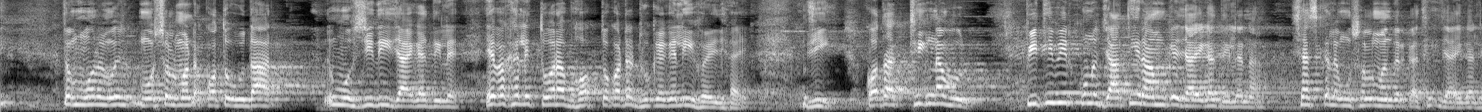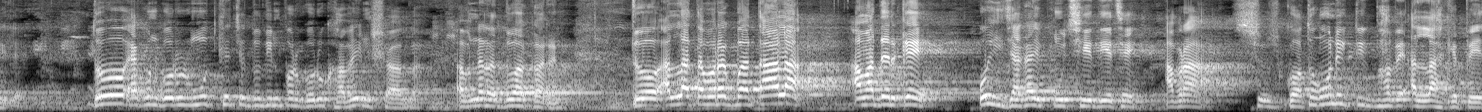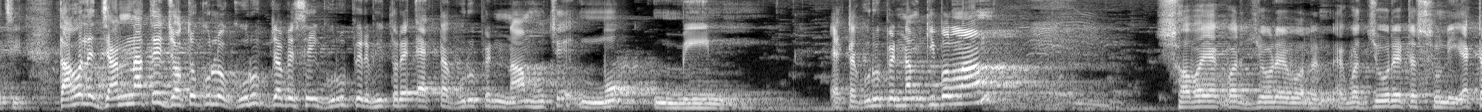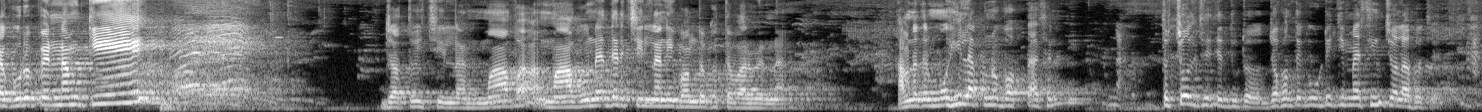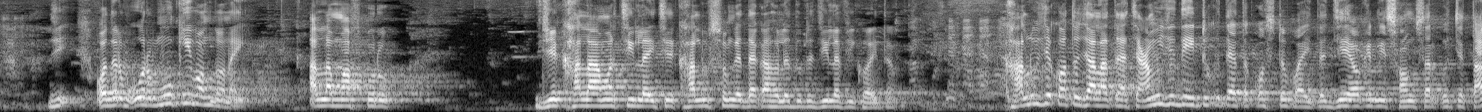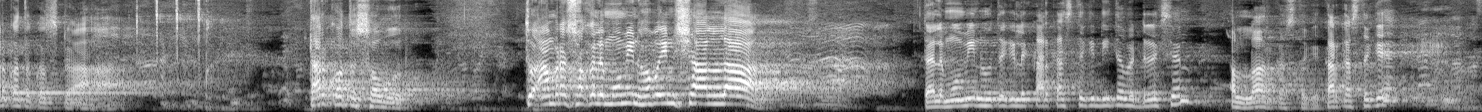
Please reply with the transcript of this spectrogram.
তো মনে মুসলমানরা কত উদার। মসজিদেই জায়গা দিলে। এবার খালি তোরা ভক্ত কটা ঢুকে গেলেই হয়ে যায়। জি, কথা ঠিক না ভুল। পৃথিবীর কোনো জাতি রামকে জায়গা দিলে না। শেষকালে মুসলমানদের কাছেই জায়গা নিলে। তো এখন গরুর মুদ খেয়েছে, দুদিন পর গরু খাবে ইনশাআল্লাহ। আপনারা দোয়া করেন। তো আল্লাহ তাবরকবা তালা আমাদেরকে ওই জায়গায় পৌঁছিয়ে দিয়েছে। আমরা অনেকভাবে আল্লাহকে পেয়েছি। তাহলে জান্নাতে যতগুলো গ্রুপ যাবে, সেই গ্রুপের ভিতরে একটা গ্রুপের নাম হচ্ছে মিন একটা গ্রুপের নাম কি বললাম? সবাই একবার জোরে বলেন, একবার জোরে এটা শুনি। একটা গ্রুপের নাম কি? যতই চিল্লান, মা বা, মা বোনেদের চিল্লানি বন্ধ করতে পারবেন না। আপনাদের মহিলা কোনো বক্তা আছে নাকি? তো চলছে যে দুটো যখন থেকে উঠেছি মেশিন চলা হচ্ছে। জি ওদের ওর মুখই বন্ধ নাই। আল্লাহ মাফ করুক। যে খালা আমার চিল্লাইছে খালুর সঙ্গে দেখা হলে দুটো জিলাপি খাওয়াইতাম। খালু যে কত জ্বালাতে আছে আমি যদি এইটুকুতে এত কষ্ট পাই তা যে ওকে নিয়ে সংসার করছে তার কত কষ্ট? আহা। তার কত সবর। তো আমরা সকলে মমিন হব ইনশাআল্লাহ। তাহলে মমিন হতে গেলে কার কাছ থেকে নিতে হবে ডিরেকশন আল্লাহর কাছ থেকে। কার কাছ থেকে?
